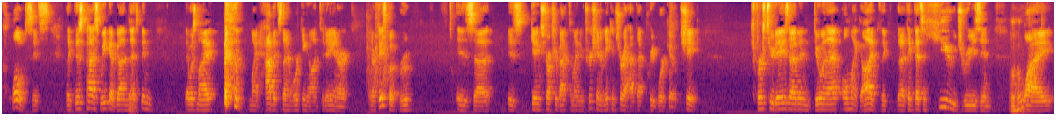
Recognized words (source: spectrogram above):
close. It's like this past week I've gotten. Yeah. That's been that was my my habits that I'm working on today in our in our Facebook group is uh, is getting structure back to my nutrition and making sure I have that pre workout shake first two days I've been doing that. Oh my god! Like, I think that's a huge reason Mhm. why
